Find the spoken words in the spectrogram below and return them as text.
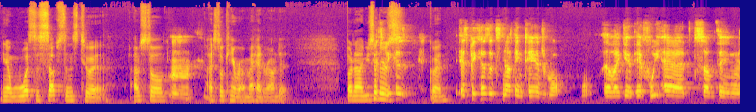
you know, what's the substance to it? I'm still, Mm. I still can't wrap my head around it. But um, you said It's there's. because- Go ahead. It's because it's nothing tangible. Like if, if we had something,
